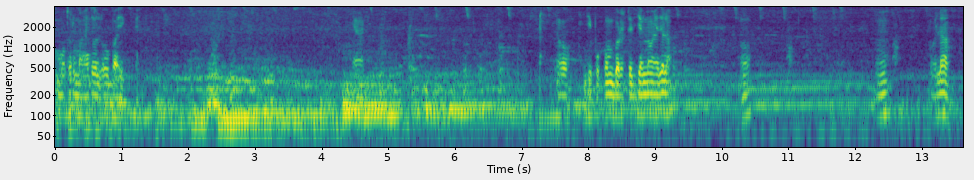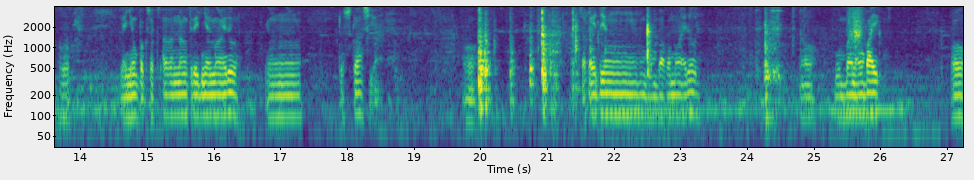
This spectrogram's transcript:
motor mga idol o bike. Yan. Oh, hindi po converted yan mga idol. Oh. Oh. Hmm. Wala. Oh. Yan yung pagsaksakan ng trade niyan mga idol. Yung Tuscas yan. Oh. At saka ito yung bomba ko mga idol. Oh, bomba ng bike. Oh,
